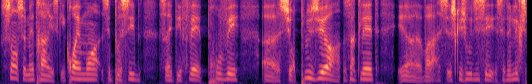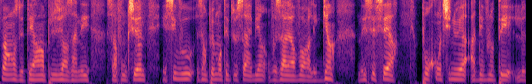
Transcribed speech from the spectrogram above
sans se mettre à risque. Et croyez-moi, c'est possible. Ça a été fait, prouvé euh, sur plusieurs athlètes. Et voilà, ce que je vous dis, c'est de l'expérience de terrain, plusieurs années, ça fonctionne. Et si vous implémenter tout ça, eh bien, vous allez avoir les gains nécessaires pour continuer à développer le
